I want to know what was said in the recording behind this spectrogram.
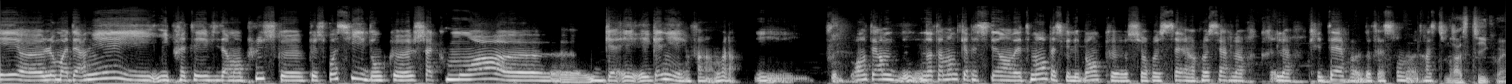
Et le mois dernier, ils, prêtaient évidemment plus que, ce mois-ci. Donc chaque mois est, gagné. Enfin voilà en termes notamment de capacité d'endettement, parce que les banques euh, se resserrent, resserrent leurs, leurs critères de façon drastique. Drastique, ouais.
